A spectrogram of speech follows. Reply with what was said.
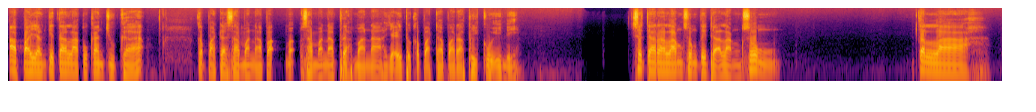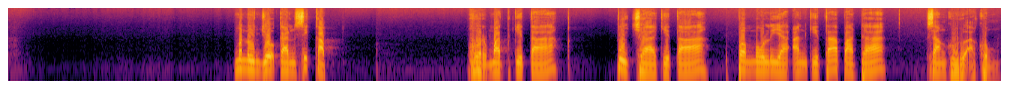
apa yang kita lakukan juga kepada samana, samana brahmana yaitu kepada para biku ini secara langsung tidak langsung telah menunjukkan sikap hormat kita, puja kita, pemuliaan kita pada Sang Guru Agung.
